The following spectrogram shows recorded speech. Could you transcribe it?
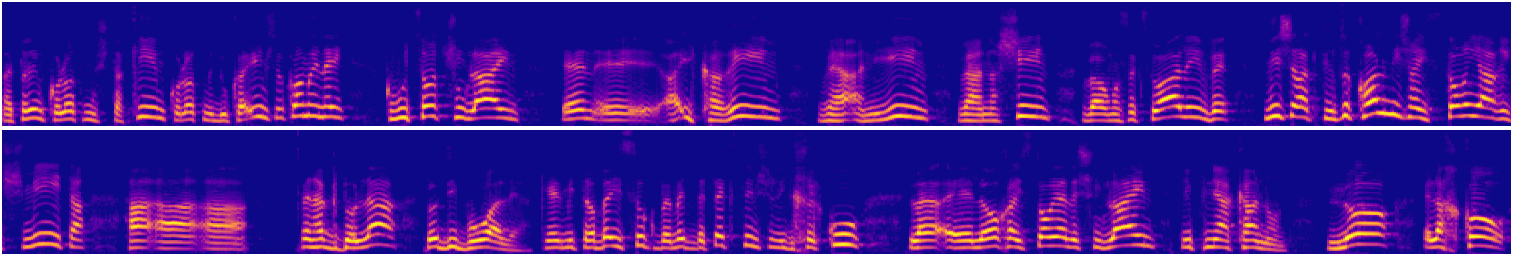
מאתרים קולות מושתקים, קולות מדוכאים של כל מיני קבוצות שוליים, כן, אה, העיקרים והעניים והנשים וההומוסקסואלים ומי שרק תרצו, כל מי שההיסטוריה הרשמית, ה, ה, ה, ה, כן, הגדולה, לא דיברו עליה, כן? מתרבה עיסוק באמת בטקסטים שנדחקו אה, לאורך ההיסטוריה לשוליים מפני הקאנון. לא לחקור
